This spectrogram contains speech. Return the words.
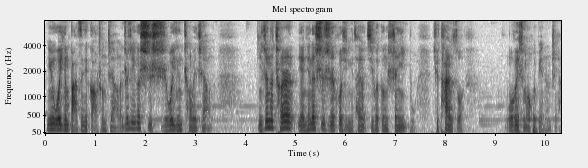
因为我已经把自己搞成这样了，这是一个事实，我已经成为这样了。你真的承认眼前的事实，或许你才有机会更深一步去探索，我为什么会变成这样。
